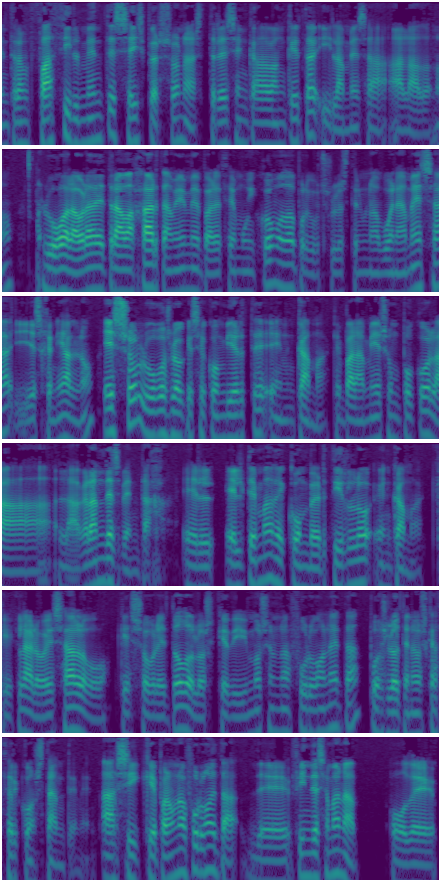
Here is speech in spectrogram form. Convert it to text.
Entran fácilmente seis personas, tres en cada banqueta y la mesa al lado, ¿no? Luego a la hora de trabajar también me parece muy cómodo porque sueles tener una buena mesa y es genial, ¿no? Eso luego es lo que se convierte en cama, que para mí es un poco la, gran desventaja. El, el, tema de convertirlo en cama, que claro, es algo que sobre todo los que vivimos en una furgoneta, pues lo tenemos que hacer constantemente. Así que para una furgoneta de fin de semana o de,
